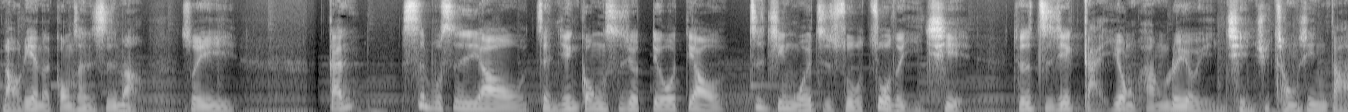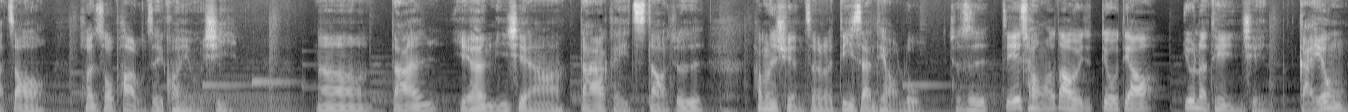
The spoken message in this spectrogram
老练的工程师嘛，所以干是不是要整间公司就丢掉至今为止所做的一切，就是直接改用 Unreal 引擎去重新打造幻兽帕鲁这一款游戏？那答案也很明显啊，大家可以知道，就是他们选择了第三条路，就是直接从头到尾就丢掉 Unity 引擎，改用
